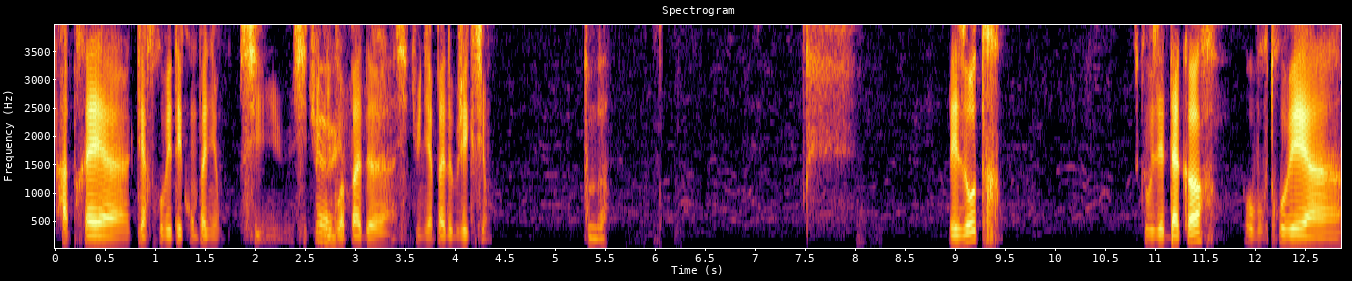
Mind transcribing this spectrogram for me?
Après euh, que tu aies retrouvé tes compagnons, si, si tu Ouais, n'y vois pas de, si tu n'y as pas d'objection. Ça me va. Les autres, est-ce que vous êtes d'accord? Pour vous retrouver euh,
